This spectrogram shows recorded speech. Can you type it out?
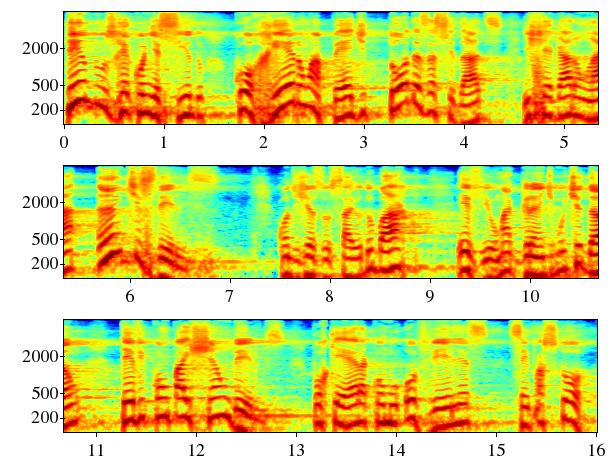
tendo-os reconhecido, correram a pé de todas as cidades e chegaram lá antes deles. Quando Jesus saiu do barco e viu uma grande multidão, teve compaixão deles, porque era como ovelhas sem pastor.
